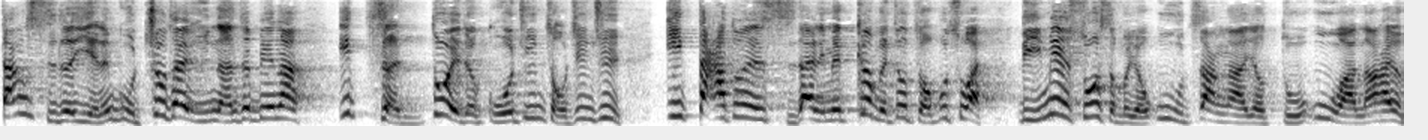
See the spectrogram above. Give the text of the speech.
当时的野人谷就在云南这边呢，一整队的国军走进去。一大堆人死在里面，根本就走不出来。里面说什么有雾障啊，有毒物啊，然后还有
